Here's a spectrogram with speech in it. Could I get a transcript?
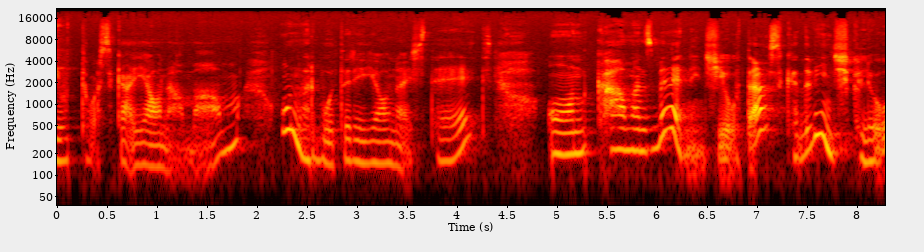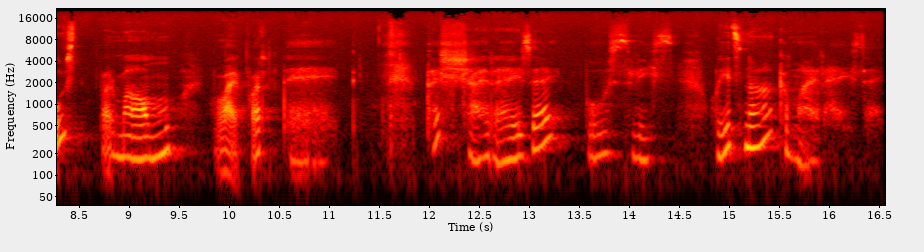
jutos kā jaunā mamma un varbūt arī jaunais tētis. Un kā mans bērniņš jūtas, kad viņš kļūst par mammu vai par tēti. Tas šai reizei būs viss. Līdz nākamajai reizei.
